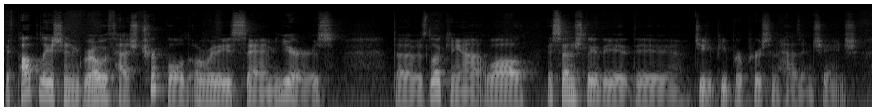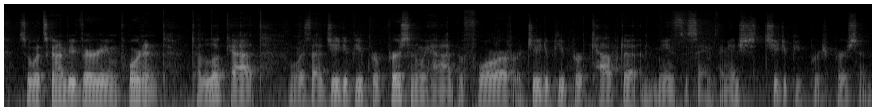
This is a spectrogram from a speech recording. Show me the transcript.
If population growth has tripled over these same years that I was looking at, well, essentially the, the GDP per person hasn't changed. So, what's going to be very important to look at was that GDP per person we had before, or GDP per capita means the same thing, it's GDP per person.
